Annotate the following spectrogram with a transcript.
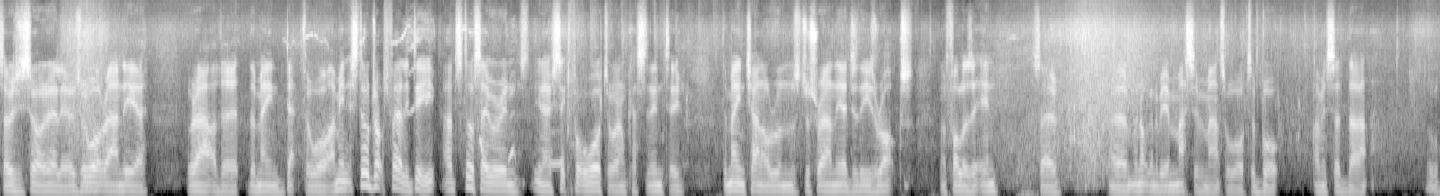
So as you saw earlier, as we walk around here, we're out of the, the main depth of water. I mean, it still drops fairly deep. I'd still say we're in, you know, six foot of water where I'm casting into. The main channel runs just around the edge of these rocks and follows it in. So um, we're not going to be in massive amounts of water, but having said that, oh,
